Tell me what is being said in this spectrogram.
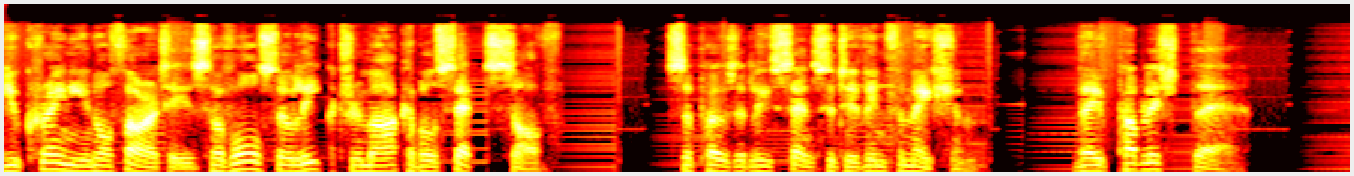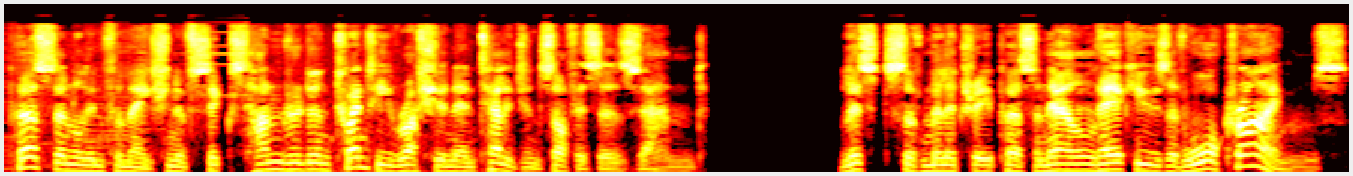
Ukrainian authorities have also leaked remarkable sets of supposedly sensitive information. They've published their personal information of 620 Russian intelligence officers and lists of military personnel they accuse of war crimes.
